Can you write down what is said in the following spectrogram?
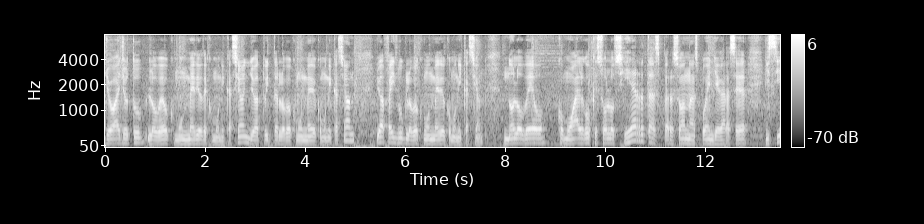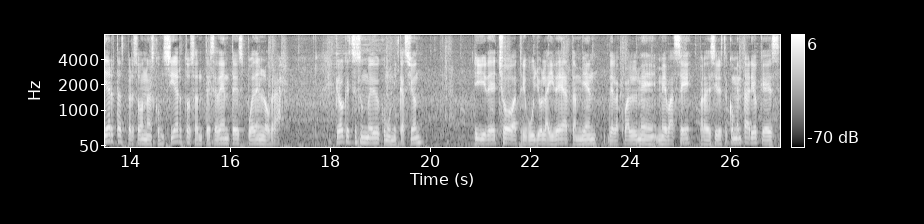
Yo a YouTube lo veo como un medio de comunicación, yo a Twitter lo veo como un medio de comunicación, yo a Facebook lo veo como un medio de comunicación. No lo veo como algo que solo ciertas personas pueden llegar a ser y ciertas personas con ciertos antecedentes pueden lograr. Creo que este es un medio de comunicación y de hecho atribuyo la idea también de la cual me, basé para decir este comentario, que es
